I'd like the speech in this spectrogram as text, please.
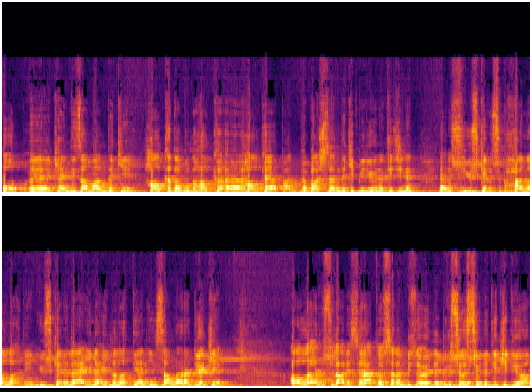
o e, kendi zamandaki halkada bu halka, e, halka yapan ve başlarındaki bir yöneticinin yani yüz kere Subhanallah deyin, yüz kere La ilahe illallah diyen insanlara diyor ki Allah Resulü Aleyhisselatü vesselam bize öyle bir söz söyledi ki diyor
